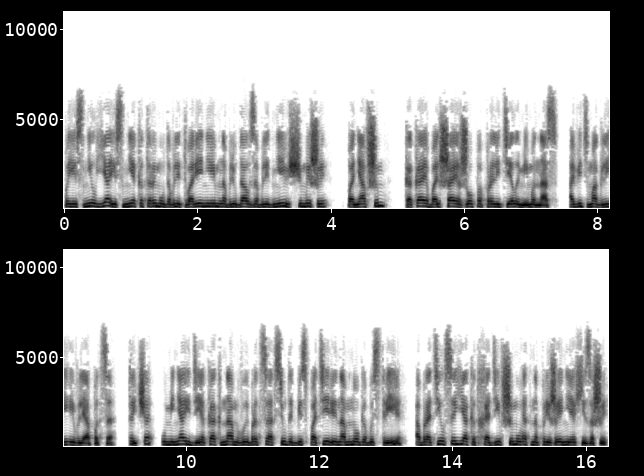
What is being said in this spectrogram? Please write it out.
пояснил я и с некоторым удовлетворением наблюдал за бледнеющим Иши, понявшим, Какая большая жопа пролетела мимо нас, а ведь могли и вляпаться. Тыча, у меня идея, как нам выбраться отсюда без потери намного быстрее, обратился я к отходившему от напряжения Хизаши.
